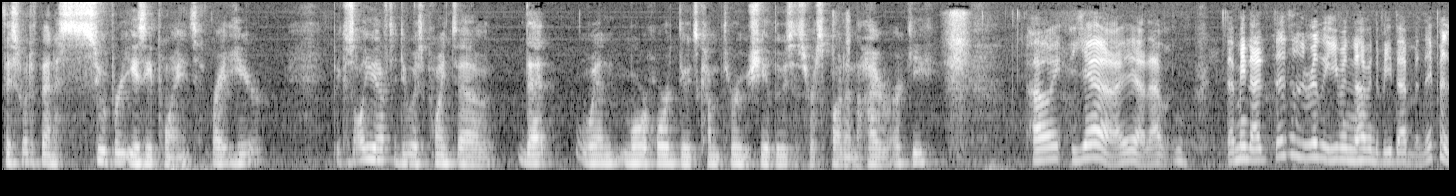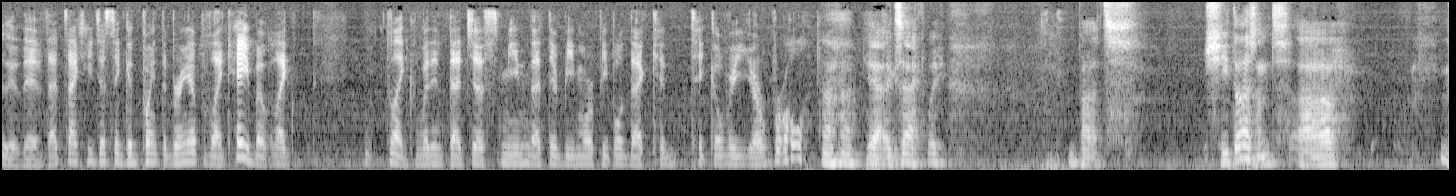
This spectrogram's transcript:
this would have been a super easy point right here. Because all you have to do is point out that when more Horde dudes come through, she loses her spot in the hierarchy. Oh yeah, yeah. That. I mean, that doesn't really even having to be that manipulative. That's actually just a good point to bring up. Of like, hey, but like, like, wouldn't that just mean that there'd be more people that could take over your role? Uh huh. Yeah, exactly. But she doesn't. Uh,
